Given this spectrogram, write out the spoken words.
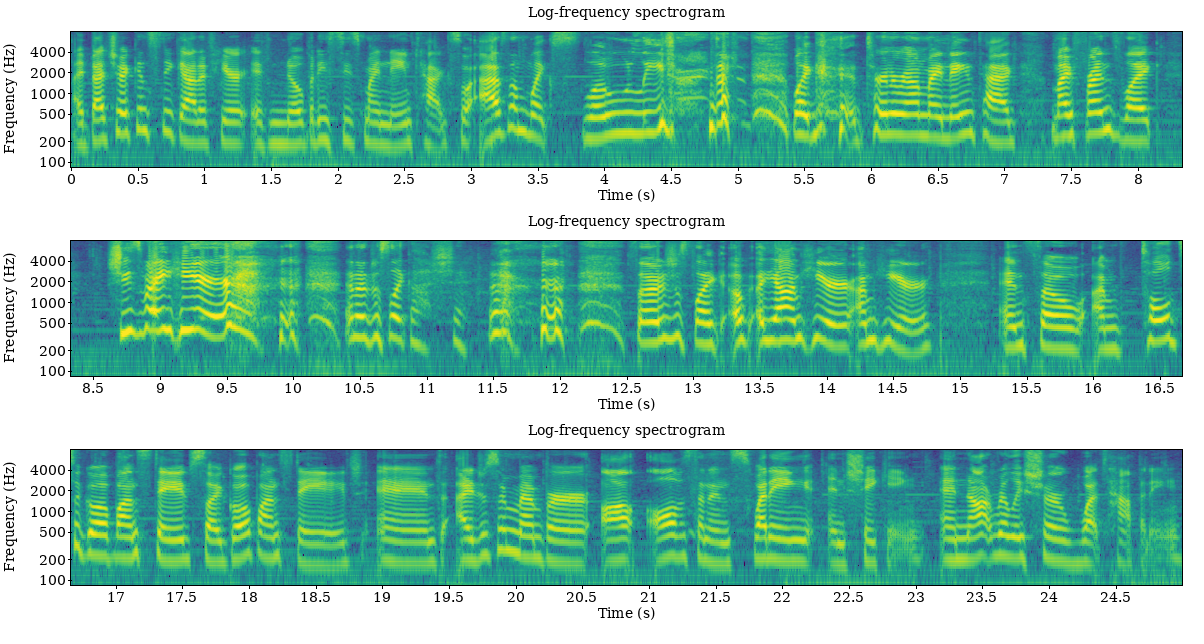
I bet you I can sneak out of here if nobody sees my name tag. So as I'm like slowly like turn around my name tag, my friend's like, she's right here. and I'm just like, oh shit. so I was just like, okay, yeah, I'm here, I'm here. And so I'm told to go up on stage. So I go up on stage and I just remember all, all of a sudden sweating and shaking and not really sure what's happening.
